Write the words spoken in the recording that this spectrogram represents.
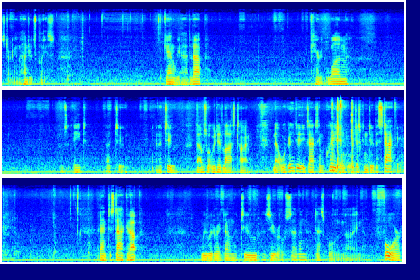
starting in the hundredths place. Again, we add it up carry the 1, comes an 8, a 2, and a 2. That was what we did last time. Now we're going to do the exact same equation, but we're just going to do the stacking. And to stack it up, we would write down the 207 decimal 9 4,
